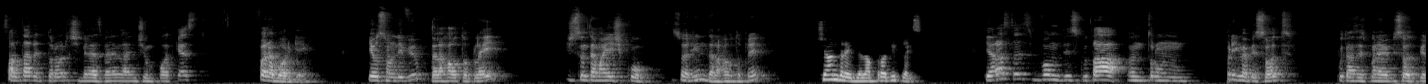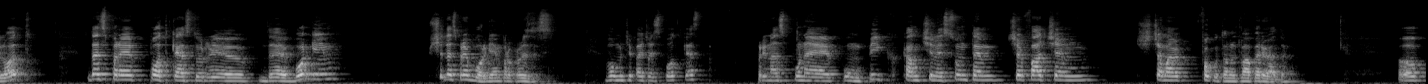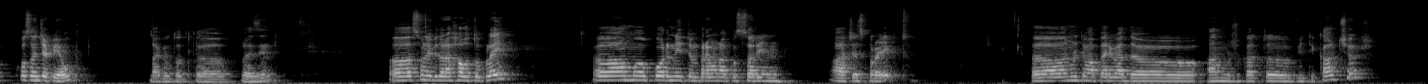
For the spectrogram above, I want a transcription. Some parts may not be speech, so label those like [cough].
Salutare tuturor și bine ați venit la niciun podcast fără board game. Eu sunt Liviu de la How to Play și suntem aici cu Sorin de la How to Play. și Andrei de la ProtiPlace. Iar astăzi vom discuta într-un prim episod, putem să-i spunem episod pilot, despre podcasturi de board game și despre board game propriu zis. Vom începe acest podcast prin a spune un pic cam cine suntem, ce facem și ce am mai făcut în ultima perioadă. Uh, O să încep eu, dacă tot uh, prezint. Uh, Sunt Liviu de la How to Play. Uh, Am uh, pornit împreună cu Sorin acest proiect. Uh, În ultima perioadă am jucat uh, Viticulture.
